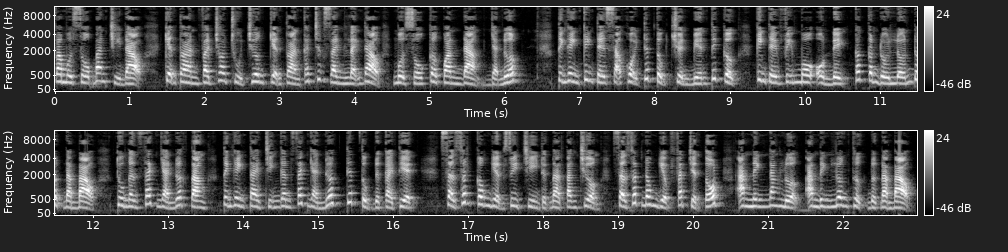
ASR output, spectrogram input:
và một số ban chỉ đạo, kiện toàn và cho chủ trương kiện toàn các chức danh lãnh đạo một số cơ quan Đảng, nhà nước tình hình kinh tế xã hội tiếp tục chuyển biến tích cực, kinh tế vĩ mô ổn định, các cân đối lớn được đảm bảo, thu ngân sách nhà nước tăng, tình hình tài chính ngân sách nhà nước tiếp tục được cải thiện, sản xuất công nghiệp duy trì được đà tăng trưởng, sản xuất nông nghiệp phát triển tốt, an ninh năng lượng, an ninh lương thực được đảm bảo.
